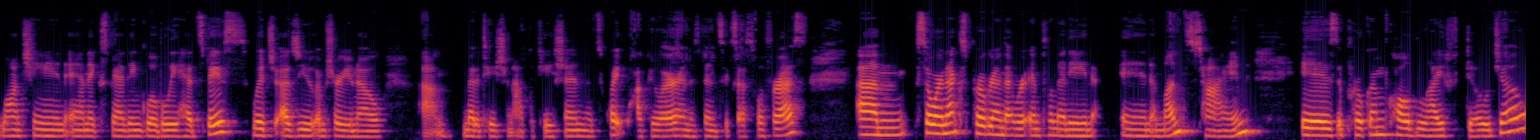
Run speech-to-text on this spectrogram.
launching and expanding globally Headspace, which, as you, I'm sure you know, um, meditation application that's quite popular and has been successful for us. Um, so our next program that we're implementing in a month's time is a program called Life Dojo.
